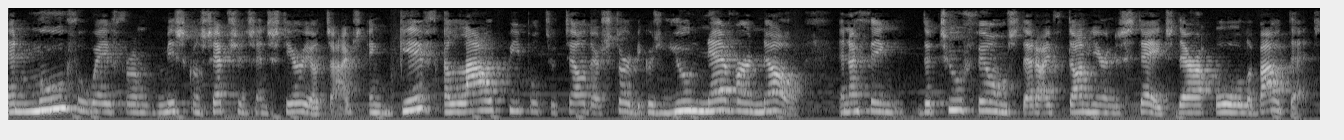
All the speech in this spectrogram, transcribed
and move away from misconceptions and stereotypes and give allow people to tell their story because you never know and i think the two films that i've done here in the states they're all about that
